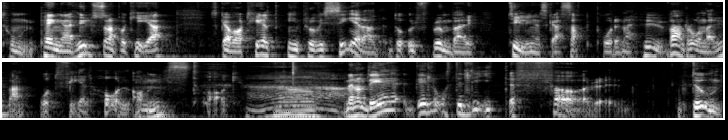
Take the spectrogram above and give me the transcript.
tom, pengahylsorna på IKEA ska ha varit helt improviserad då Ulf Brunberg tydligen ska ha satt på den här huvan, rånarhuvan, åt fel håll av misstag. Men om det, det låter lite för dumt.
